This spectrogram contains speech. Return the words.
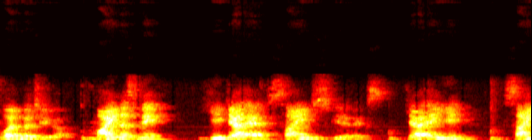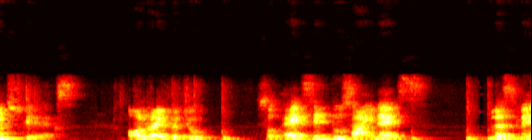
वन बचेगा। माइनस में ये क्या है? Sin स्क्वायर x क्या है ये? Sin square x all right बच्चों। So x into sin x plus में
